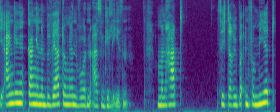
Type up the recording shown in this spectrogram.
Die eingegangenen Bewertungen wurden also gelesen. Man hat sich darüber informiert,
